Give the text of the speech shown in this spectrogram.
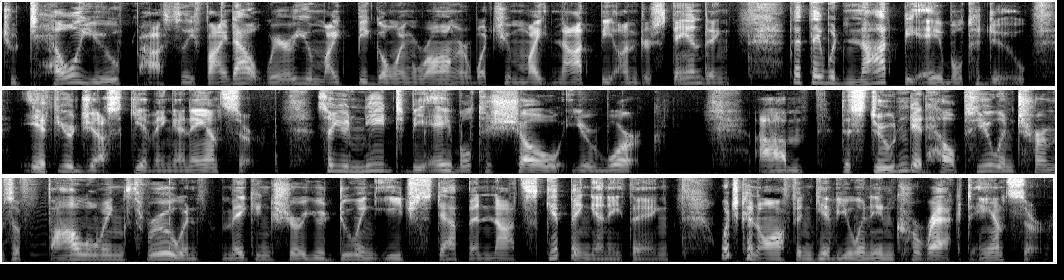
to tell you possibly find out where you might be going wrong or what you might not be understanding that they would not be able to do if you're just giving an answer. So you need to be able to show your work. Um, the student it helps you in terms of following through and making sure you're doing each step and not skipping anything which can often give you an incorrect answer.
